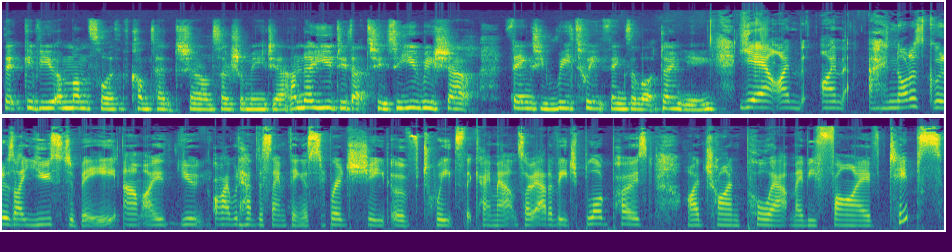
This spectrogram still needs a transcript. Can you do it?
that give you a month's worth of content to share on social media. I know you do that too. So you reshout things, you retweet things a lot, don't you? Yeah, I'm I'm not as good as I used to be. Um, I you I would have the same thing a spreadsheet of tweets that came out, and so out of each blog post, I'd try and pull out maybe five tips,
